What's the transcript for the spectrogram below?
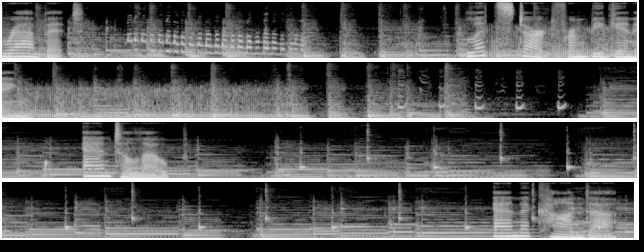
Rabbit. Let's start from beginning. Antelope. Anaconda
